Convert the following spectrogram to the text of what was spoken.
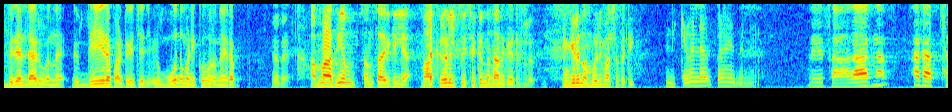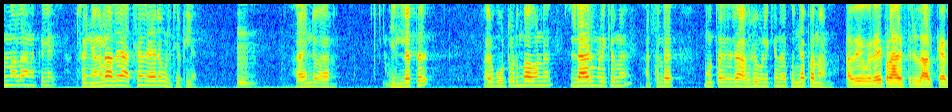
ഇവരെല്ലാവരും വന്ന് ഗംഭീര പാട്ട് കച്ചേരി. ഒരു മൂന്ന് മണിക്കൂർ നേരം അതെ. അമ്മ അധികം സംസാരിക്കില്ല. വാക്കുകളിൽ പിശുക്കുണ്ടെന്നാണ് കേട്ടിട്ടുള്ളത്. എങ്കിലും നമ്പൂരി മാഷെ പറ്റി. എനിക്ക് നല്ല അഭിപ്രായം തന്നെയാണ് സാധാരണ അച്ഛൻ എന്നുള്ള കണക്കിൽ പക്ഷെ ഞങ്ങളത് അച്ഛൻ വേറെ വിളിച്ചിട്ടില്ല. അതിന്റെ വേറെ. ഇല്ലത്ത് ഒരു കൂട്ടുകുടുംബമാകൊണ്ട് എല്ലാവരും വിളിക്കുന്ന അച്ഛന്റെ മൂത്തവർ അവർ വിളിക്കുന്നത് കുഞ്ഞപ്പന്നാണ്. എന്നാണ് അത് ഒരേ പ്രായത്തിലുള്ള ആൾക്കാർ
